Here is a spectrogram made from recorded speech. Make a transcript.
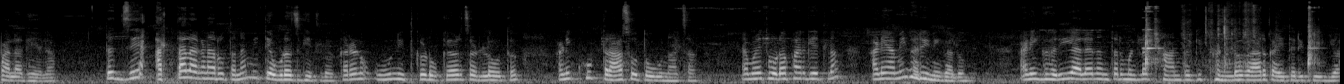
पाला घ्यायला. तर जे आत्ता लागणार होतं ना मी तेवढंच घेतलं. कारण ऊन इतकं डोक्यावर चढलं होतं आणि खूप त्रास होतो उन्हाचा त्यामुळे थोडंफार घेतलं आणि आम्ही घरी निघालो. आणि घरी आल्यानंतर म्हटलं छानपैकी थंडगार काहीतरी पिऊया.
